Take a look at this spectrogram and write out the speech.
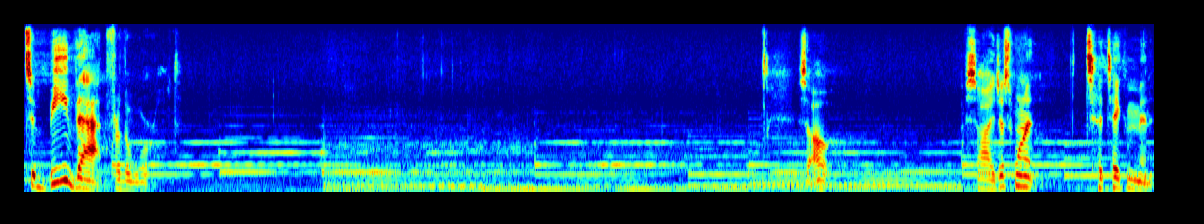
to be that for the world. So, so I just want to take a minute.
